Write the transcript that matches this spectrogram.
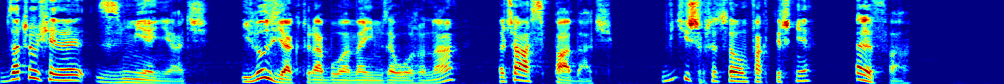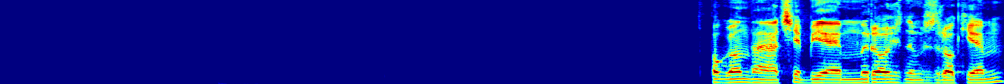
zaczął się zmieniać. Iluzja, która była na nim założona, zaczęła spadać. Widzisz przed sobą faktycznie elfa. Spogląda na ciebie mroźnym wzrokiem.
